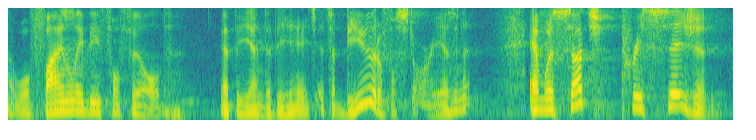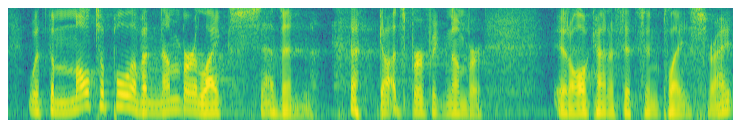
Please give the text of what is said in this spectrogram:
uh, will finally be fulfilled at the end of the age. It's a beautiful story, isn't it? And with such precision, with the multiple of a number like seven, God's perfect number, it all kind of fits in place, right?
